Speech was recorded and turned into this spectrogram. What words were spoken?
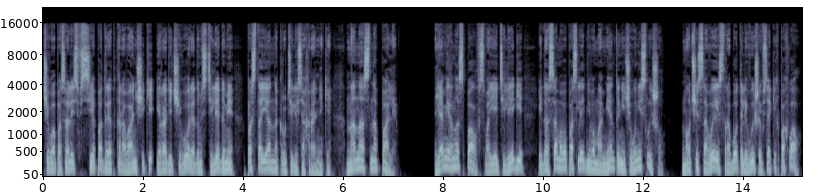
чего опасались все подряд караванщики и ради чего рядом с телегами постоянно крутились охранники. На нас напали. Я мирно спал в своей телеге и до самого последнего момента ничего не слышал. Но часовые сработали выше всяких похвал.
